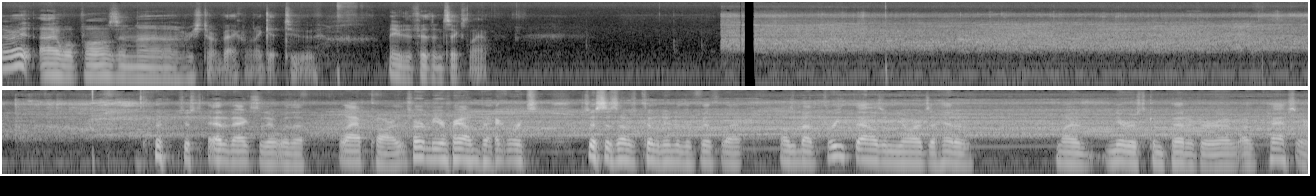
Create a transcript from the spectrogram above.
All right, I will pause and uh, restart back when I get to maybe the fifth and sixth lap. just had an accident with a lap car that turned me around backwards just as I was coming into the fifth lap. I was about 3,000 yards ahead of my nearest competitor. I've, I've passed, or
